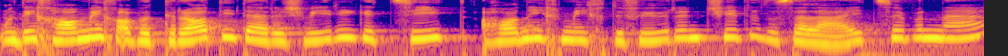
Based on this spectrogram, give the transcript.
Und ich habe mich aber gerade in dieser schwierigen Zeit, habe ich mich dafür entschieden, das allein zu übernehmen.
